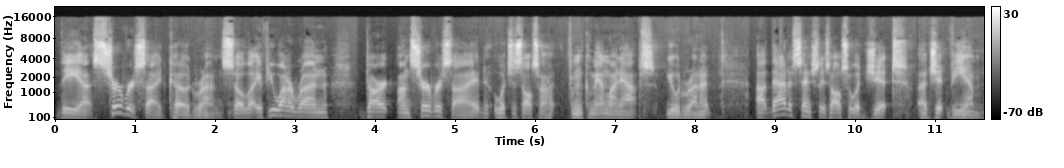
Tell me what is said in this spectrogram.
the uh, server side code runs. So, like, if you want to run Dart on server side, which is also from command line apps, you would run it. Uh, that essentially is also a JIT, a JIT VM.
